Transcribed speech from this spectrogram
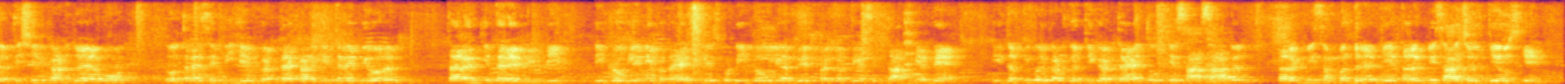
गतिशील कण जो है वो दो तरह से बिहेव करता है। कण की तरह भी और तरंग की तरह भी। डी डी ब्रोगली ने बताया, इसलिए इसको डी ब्रोगली का द्वैत प्रकृति का सिद्धांत कहते हैं कि जब भी कोई कण गति करता है तो उसके साथ साथ तरंग भी संबद्ध रहती है। तरंग भी साथ चलती है उसके।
